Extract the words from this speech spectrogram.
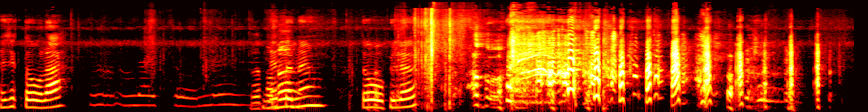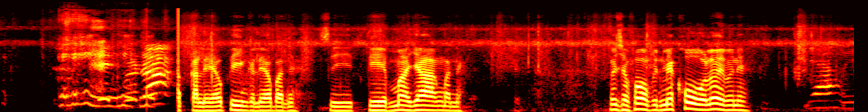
ได้จักโตละได้ตัวได้หนึตัวงหนึงโตพี่เลยกันแล้วปิ้งกันแล้วบัดนี้สีเตรียมมาย่างบัดนี้เพื่อจะฟ้องเป็นแมคโครเลยมันนี่ย่างเลย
